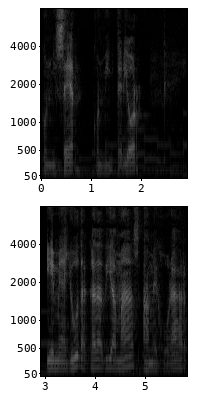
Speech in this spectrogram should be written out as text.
con mi ser, con mi interior y me ayuda cada día más a mejorar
